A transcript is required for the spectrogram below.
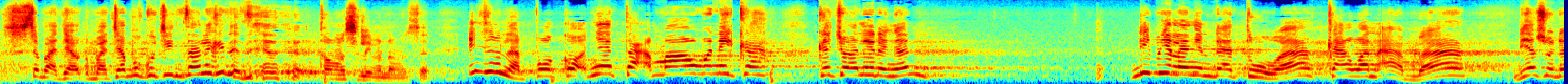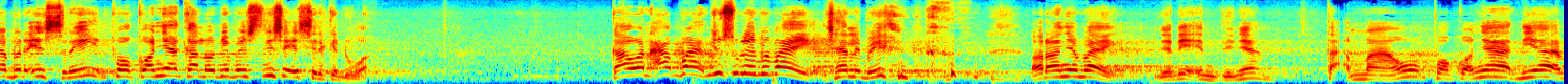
Sebaca baca buku cinta lagi. Kaum muslim dan muslim. Itulah pokoknya tak mau menikah kecuali dengan dibilangin dah tua kawan abah dia sudah beristri pokoknya kalau dia beristri saya istri kedua kawan abah justru lebih baik. Saya lebih orangnya baik. Jadi intinya tak mau pokoknya dia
